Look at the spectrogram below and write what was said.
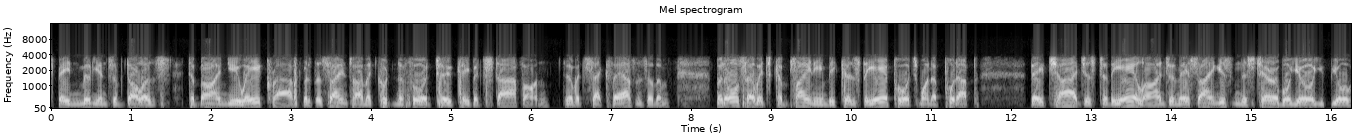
spend millions of dollars to buy new aircraft, but at the same time it couldn't afford to keep its staff on, so it sacked thousands of them. But also it's complaining because the airports want to put up their charges to the airlines, and they're saying, "Isn't this terrible? You're you're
